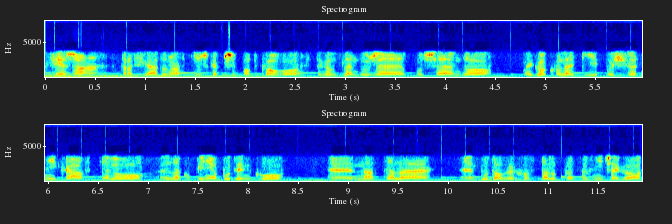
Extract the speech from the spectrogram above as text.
Wieża trafiła do nas troszkę przypadkowo, z tego względu, że podszedłem do mojego kolegi pośrednika w celu zakupienia budynku e, na cele budowy hostelu pracowniczego.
